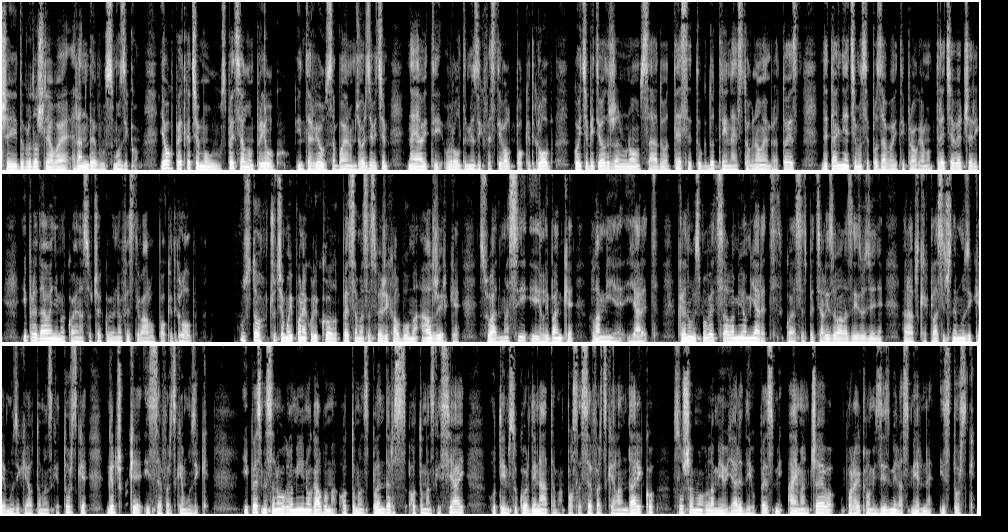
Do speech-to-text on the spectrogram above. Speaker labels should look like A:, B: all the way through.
A: veče i dobrodošli, ovo je Randevu s muzikom. I ovog petka ćemo u specijalnom prilogu intervju sa Bojanom Đorđevićem najaviti World Music Festival Pocket Globe koji će biti održan u Novom Sadu od 10. do 13. novembra, to jest detaljnije ćemo se pozabaviti programom treće večeri i predavanjima koja nas očekuju na festivalu Pocket Globe. Uz to čućemo i ponekoliko pesama sa svežih albuma Alžirke, Suad Masi i Libanke Lamije Jaret. Krenuli smo već sa Lamijom Jaret, koja se specijalizovala za izvođenje arapske klasične muzike, muzike otomanske turske, grčke i sefardske muzike. I pesme sa novog Lamijinog albuma Ottoman Splendors, Otomanski sjaj, u tim su koordinatama, posle sefardske Landariko, slušamo Lamiju Jaredi u pesmi Ajman Čevo, poreklom iz Izmira, Smirne iz Turske.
